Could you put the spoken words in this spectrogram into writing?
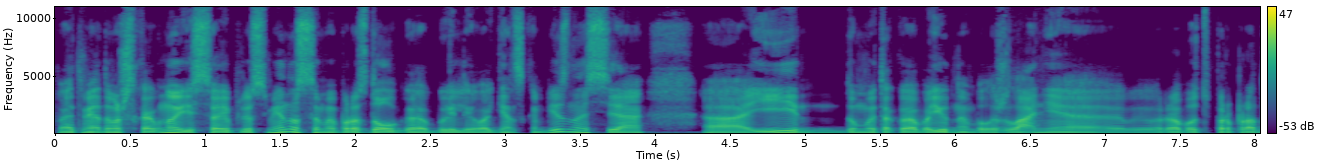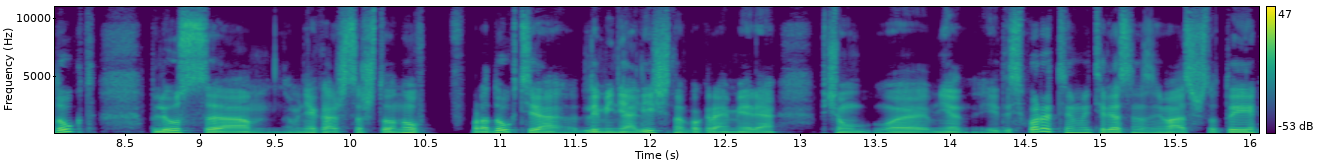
Поэтому я думаю, что как бы, ну, есть свои плюсы-минусы, мы просто долго были в агентском бизнесе, а, и, думаю, такое обоюдное было желание э, работать про продукт. Плюс, э, мне кажется, что, ну, в продукте для меня лично, по крайней мере, почему э, мне и до сих пор этим интересно заниматься, что ты,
